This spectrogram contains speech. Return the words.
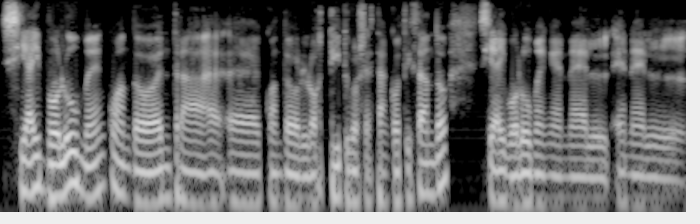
si hay volumen cuando entra, eh, cuando los títulos están cotizando, si hay volumen en el, en el,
